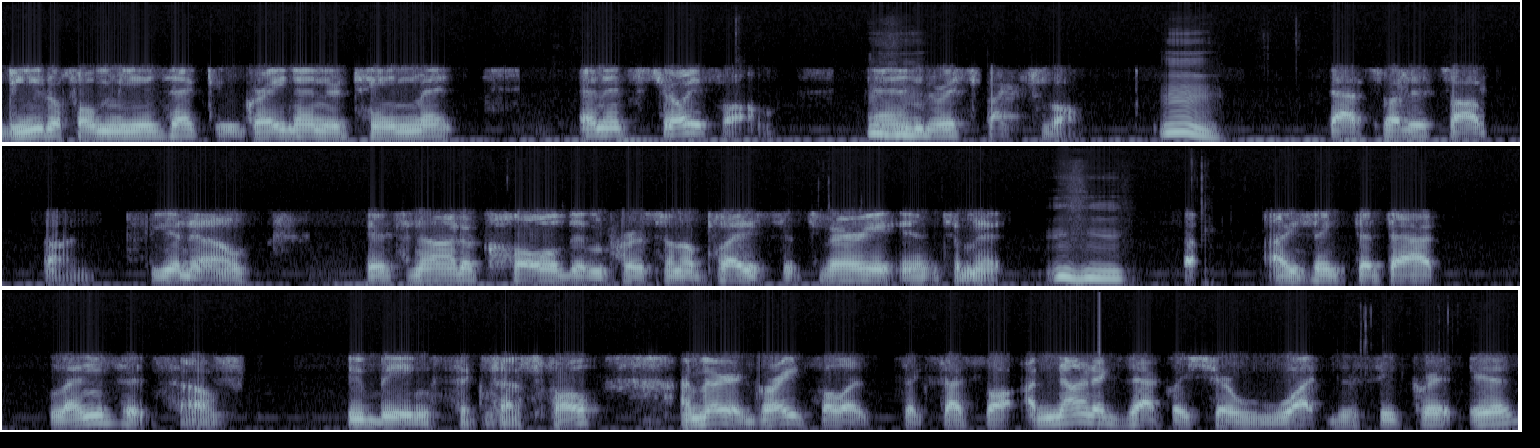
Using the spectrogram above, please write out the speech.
beautiful music and great entertainment. And it's joyful mm-hmm. and respectful. Mm. That's what it's all on. You know, it's not a cold, impersonal place. It's very intimate. Mm-hmm. Uh, I think that that lends itself to being successful. I'm very grateful it's successful. I'm not exactly sure what the secret is,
